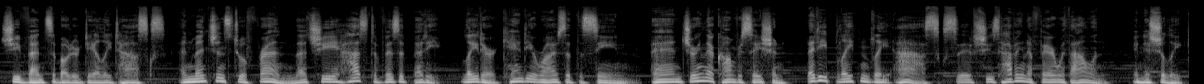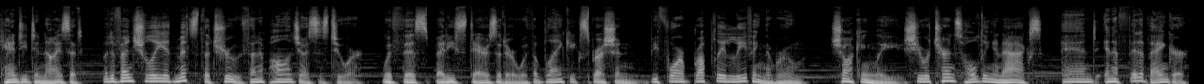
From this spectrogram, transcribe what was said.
She vents about her daily tasks and mentions to a friend that she has to visit Betty. Later, Candy arrives at the scene, and during their conversation, Betty blatantly asks if she's having an affair with Alan. Initially, Candy denies it, but eventually admits the truth and apologizes to her. With this, Betty stares at her with a blank expression before abruptly leaving the room. Shockingly, she returns holding an axe and, in a fit of anger,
